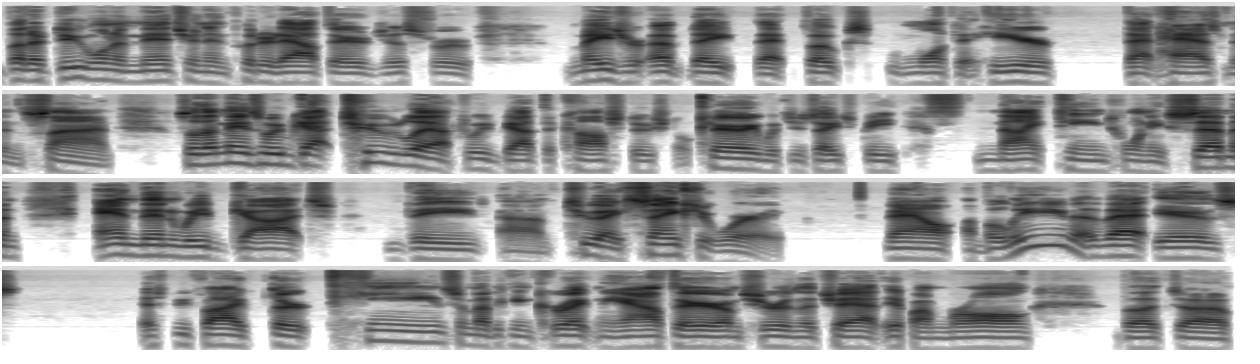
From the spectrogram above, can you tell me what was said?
but I do want to mention and put it out there just for major update that folks want to hear that has been signed. So that means we've got two left. We've got the constitutional carry, which is HB 1927, and then we've got the uh, 2A sanctuary. Now, I believe that is SB 513. Somebody can correct me out there, I'm sure, in the chat if I'm wrong, but uh,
